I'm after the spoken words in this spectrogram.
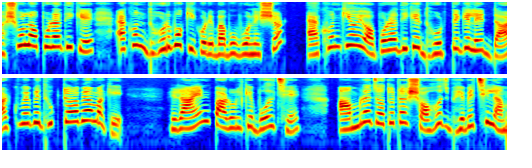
আসল অপরাধীকে এখন ধরব কি করে বাবু বনেশ্বর? এখন কি ওই অপরাধীকে ধরতে গেলে ডার্ক ওয়েবে ঢুকতে হবে আমাকে? রায়ন পারুলকে বলছে, আমরা যতটা সহজ ভেবেছিলাম,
